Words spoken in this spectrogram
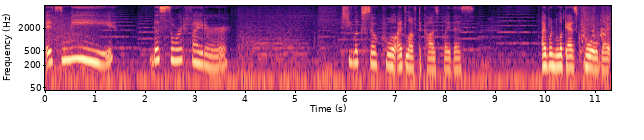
It's me, the sword fighter. She looks so cool. I'd love to cosplay this. I wouldn't look as cool, but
